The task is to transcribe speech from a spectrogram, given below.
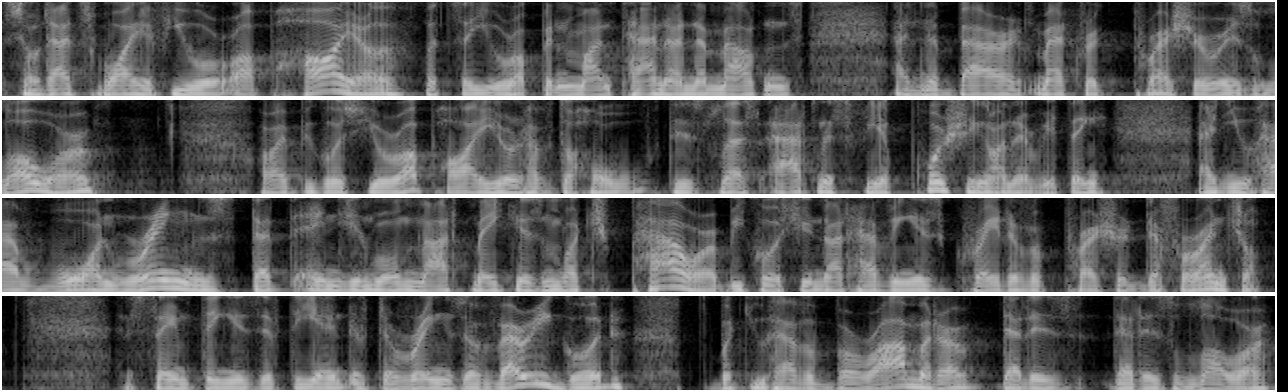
So that's why if you were up higher, let's say you were up in Montana in the mountains and the barometric pressure is lower, all right, because you're up high, you don't have the whole, there's less atmosphere pushing on everything, and you have worn rings that the engine will not make as much power because you're not having as great of a pressure differential. The same thing is if the if the rings are very good, but you have a barometer that is that is lower,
